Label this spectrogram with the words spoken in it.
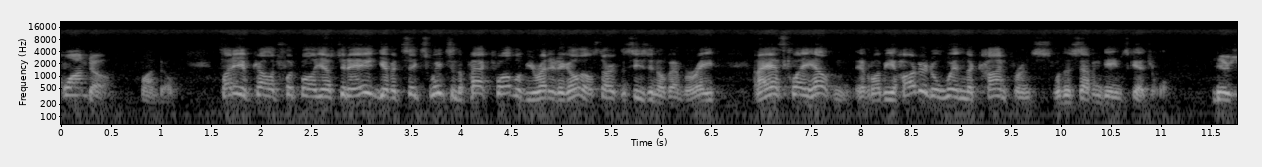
Quando. Quando. Plenty of college football yesterday. Give it six weeks, and the Pac-12 will be ready to go. They'll start the season November 8th. And I asked Clay Helton if it'll be harder to win the conference with a seven-game schedule. There's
